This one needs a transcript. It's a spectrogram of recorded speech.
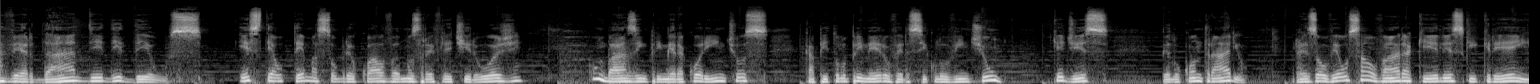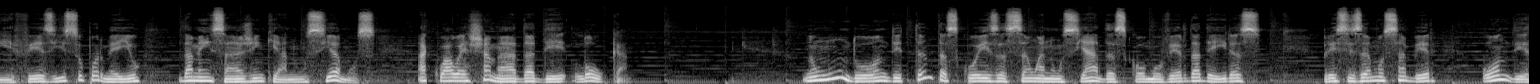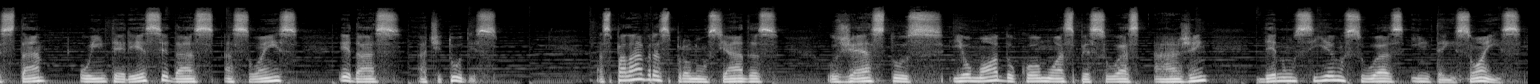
A verdade de Deus. Este é o tema sobre o qual vamos refletir hoje, com base em 1 Coríntios, capítulo 1, versículo 21, que diz: Pelo contrário, resolveu salvar aqueles que creem e fez isso por meio da mensagem que anunciamos, a qual é chamada de louca. Num mundo onde tantas coisas são anunciadas como verdadeiras, precisamos saber onde está o interesse das ações e das atitudes. As palavras pronunciadas, os gestos e o modo como as pessoas agem denunciam suas intenções,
